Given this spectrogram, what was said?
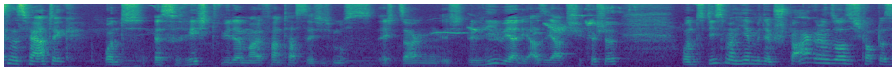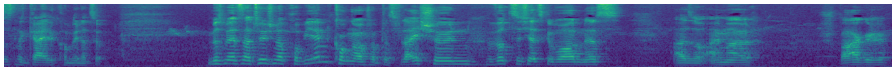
Essen ist fertig und es riecht wieder mal fantastisch. Ich muss echt sagen, ich liebe ja die asiatische Küche. Und diesmal hier mit dem Spargel und sowas, ich glaube, das ist eine geile Kombination. Müssen wir jetzt natürlich noch probieren, gucken auch, ob das Fleisch schön würzig jetzt geworden ist. Also einmal Spargel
